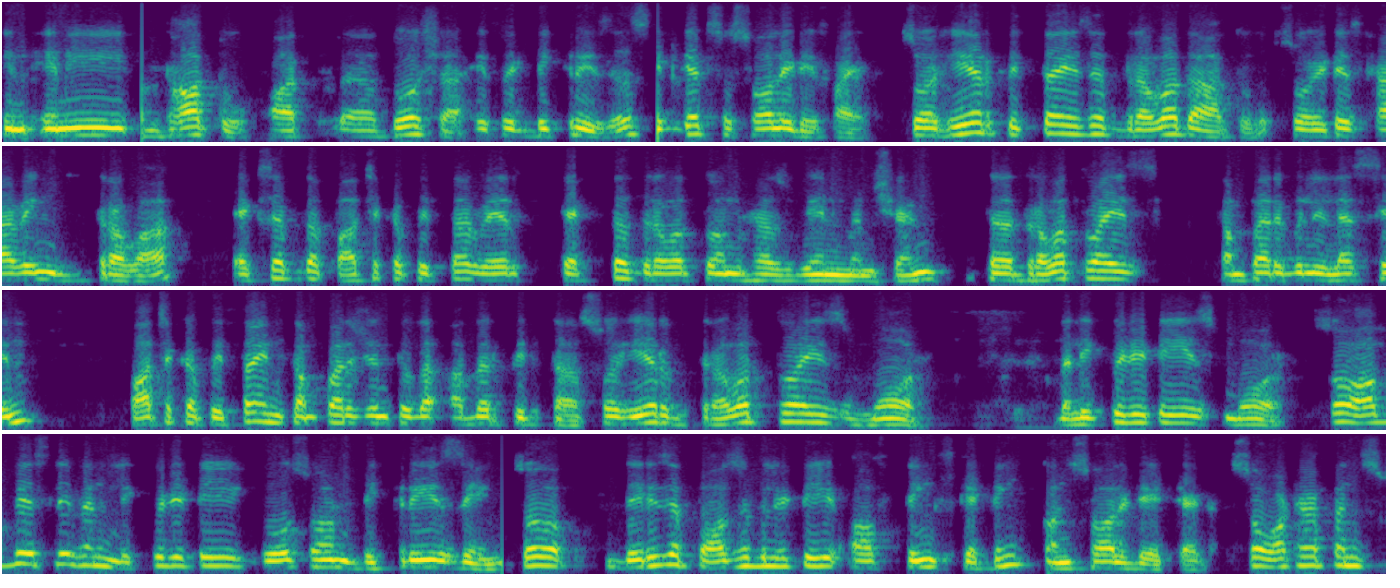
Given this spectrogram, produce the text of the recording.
in any dhatu or uh, dosha, if it decreases, it gets solidified. So here pitta is a drava dhatu. So it is having drava, except the pachaka pitta where tekta dravatvam has been mentioned. The dravatva is comparably less in Pachaka Pitta in comparison to the other Pitta. So here Dravatva is more. the liquidity is more. So obviously when liquidity goes on decreasing, so there is a possibility of things getting consolidated. So what happens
